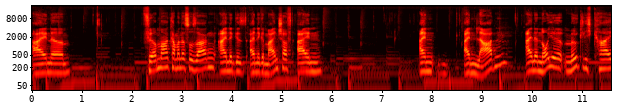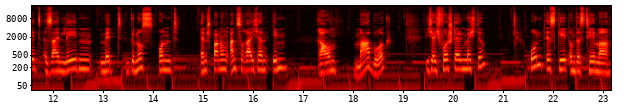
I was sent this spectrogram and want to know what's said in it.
eine Firma, kann man das so sagen, eine, eine Gemeinschaft, ein, ein, ein Laden, eine neue Möglichkeit, sein Leben mit Genuss und Entspannung anzureichern im Raum Marburg, die ich euch vorstellen möchte. Und es geht um das Thema,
